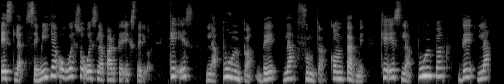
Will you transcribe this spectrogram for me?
¿Es la semilla o hueso o es la parte exterior? ¿Qué es la pulpa de la fruta? Contadme, ¿qué es la pulpa de la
